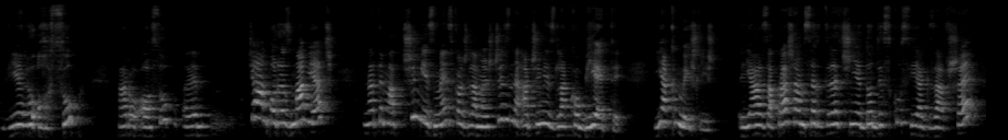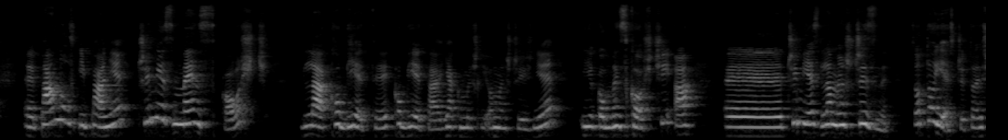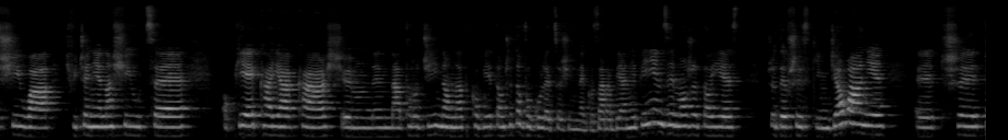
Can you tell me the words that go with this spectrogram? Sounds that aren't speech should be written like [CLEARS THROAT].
wielu osób, paru osób, e, chciałam porozmawiać na temat, czym jest męskość dla mężczyzny, a czym jest dla kobiety. Jak myślisz? Ja zapraszam serdecznie do dyskusji, jak zawsze. E, Panów i panie, czym jest męskość dla kobiety? Kobieta, jak myśli o mężczyźnie i jego męskości, a e, czym jest dla mężczyzny? Co to jest? Czy to jest siła, ćwiczenie na siłce, opieka jakaś ym, nad rodziną, nad kobietą, czy to w ogóle coś innego? Zarabianie pieniędzy może to jest przede wszystkim działanie, y, czy, y,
